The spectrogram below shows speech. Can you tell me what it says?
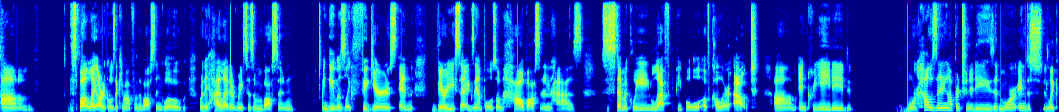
um the spotlight articles that came out from the boston globe where they highlighted racism in boston and gave us like figures and very set examples of how boston has systemically left people of color out um, and created more housing opportunities and more industry like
